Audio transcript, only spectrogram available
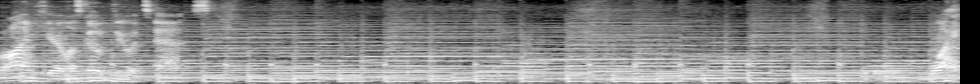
While I'm here, let's go do a task. What?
